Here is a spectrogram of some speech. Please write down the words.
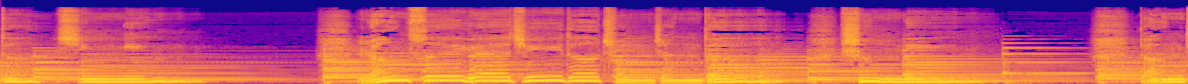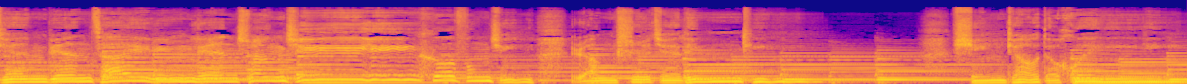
的姓名。让岁月记得纯真的生命。当天边彩云连成记忆和风景，让世界聆听心跳的回音。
